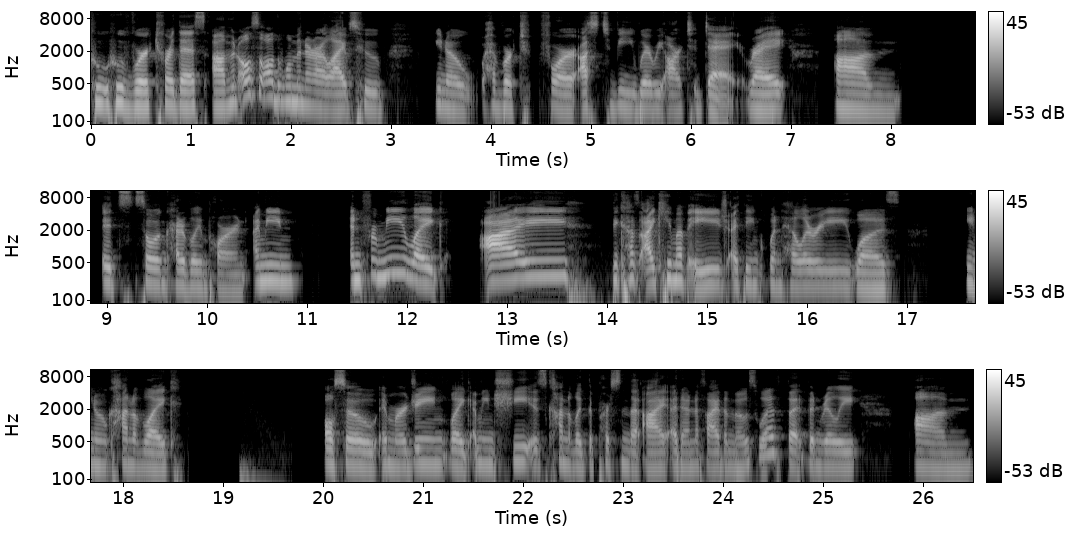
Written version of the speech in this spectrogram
who who've worked for this. Um and also all the women in our lives who, you know, have worked for us to be where we are today, right? Um it's so incredibly important. I mean, and for me, like, I, because I came of age, I think when Hillary was, you know, kind of like also emerging, like, I mean, she is kind of like the person that I identify the most with, but been really, um,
